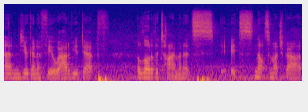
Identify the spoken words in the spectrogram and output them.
and you're going to feel out of your depth a lot of the time. And it's it's not so much about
